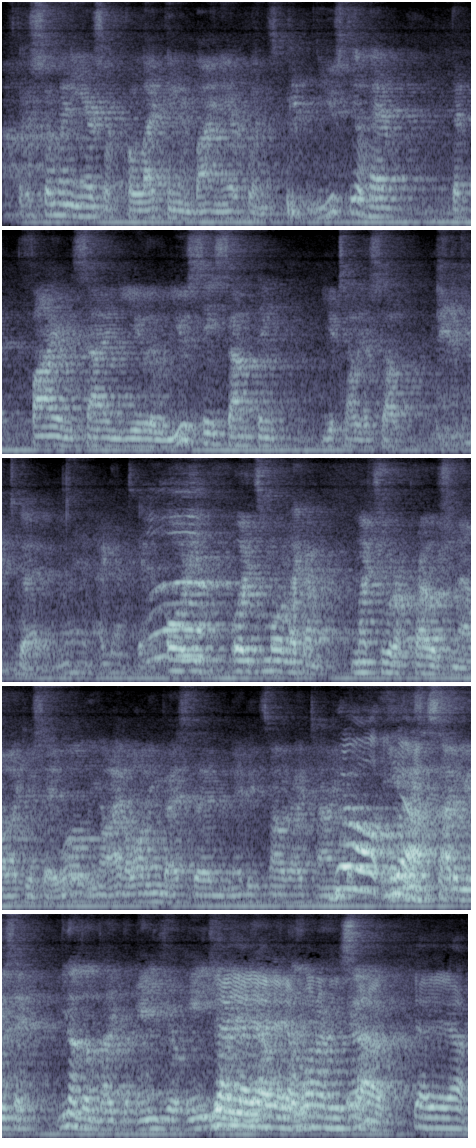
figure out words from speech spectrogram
After so many years of collecting and buying airplanes, do you still have that fire inside you that when you see something, you tell yourself, man, I got to go, man, I got to go. Or, it, or it's more like a mature approach now, like you say, well, you know, I have a lot invested, and maybe it's not the right time. Well, yeah. There's a side of you say, you know, the, like the angel, angel. Yeah, yeah, yeah, yeah. One on each side. Yeah, yeah, yeah.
